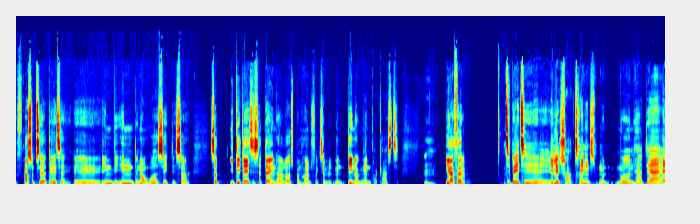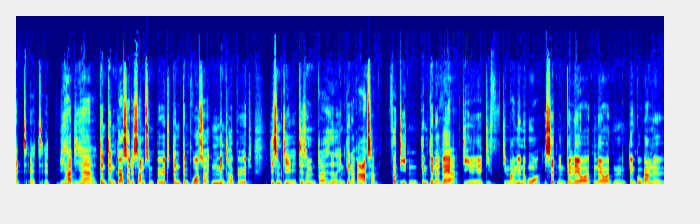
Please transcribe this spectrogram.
frasortere data, øh, inden, vi, inden den overhovedet har set det. Så, så i det datasæt, der indeholder der også Bornholm for eksempel, men det er nok en anden podcast. Mm. I hvert fald, tilbage til Electra-træningsmåden her, det er, at, at, at vi har de her, den, den gør så det samme som Bird, den, den bruger så en mindre Bird, det som, de, det som der hedder en generator, fordi den, den genererer de, de, de manglende ord i sætningen. Den laver den, laver den, den gode gamle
